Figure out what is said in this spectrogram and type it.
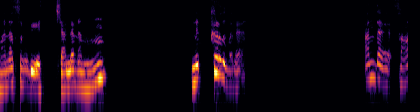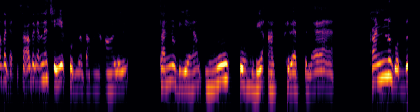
மனசுடைய சலனம் நிக்கிறது வர அந்த சாதகன் சாதகன்னா செய்யக்கூடதான ஆளு தன்னுடைய மூக்குனுடைய அக்கிரத்துல கண்ணு கொண்டு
